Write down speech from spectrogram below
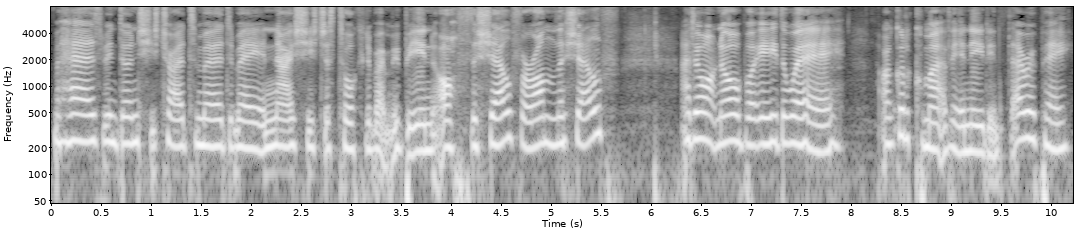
my hair's been done. She's tried to murder me, and now she's just talking about me being off the shelf or on the shelf. I don't know, but either way, I'm going to come out of here needing therapy.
